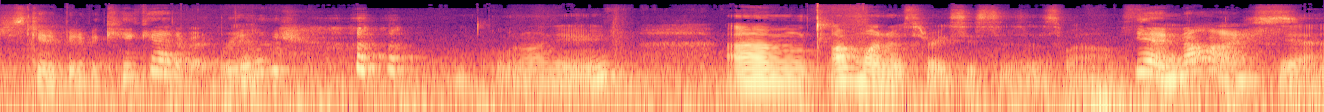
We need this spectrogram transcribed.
Just get a bit of a kick out of it, really. Good on you. Um, I'm one of three sisters as well. yeah, nice. Yeah,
